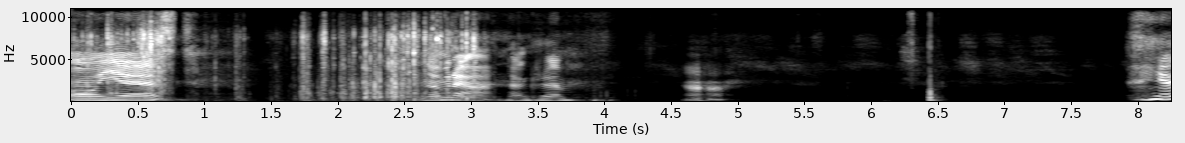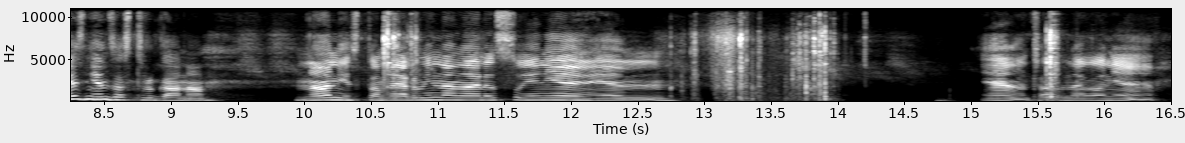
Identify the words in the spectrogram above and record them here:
O, jest. Dobra, także... Aha. Jest niezastrugana. No nic, to Merlina narysuje, nie wiem. Nie no, czarnego nie.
